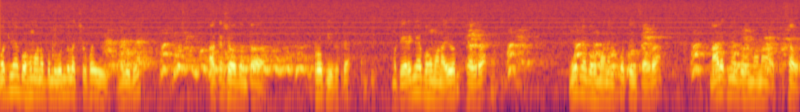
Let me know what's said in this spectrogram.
ಮೊದಲನೇ ಬಹುಮಾನ ಬಂದು ಒಂದು ಲಕ್ಷ ರೂಪಾಯಿ ನಗದು. ಆಕರ್ಷವಾದಂಥ ಟ್ರೋಫಿ ಇರುತ್ತೆ. ಮತ್ತು ಎರಡನೇ ಬಹುಮಾನ ಐವತ್ತು ಸಾವಿರ, ಮೂರನೇ ಬಹುಮಾನ ಇಪ್ಪತ್ತೈದು ಸಾವಿರ, ನಾಲ್ಕನೇ ಬಹುಮಾನ ಹತ್ತು ಸಾವಿರ.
